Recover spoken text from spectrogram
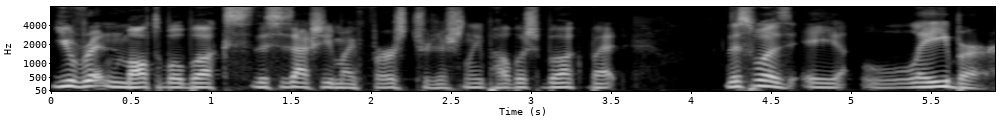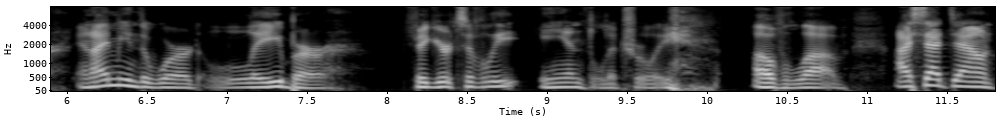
you've written multiple books. This is actually my first traditionally published book, but this was a labor, and I mean the word labor figuratively and literally of love. I sat down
